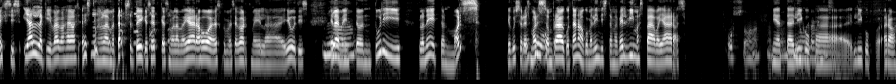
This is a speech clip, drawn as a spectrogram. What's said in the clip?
ehk siis jällegi väga hea, hästi, me oleme täpselt õiges hetkes, me oleme jäärahooajas, kui me see kaart meile jõudis. element on tuli, planeet on Marss ja kusjuures Marss on praegu täna, kui me lindistame, veel viimast päeva jääras. Okay. nii et ta liigub, liigub ära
